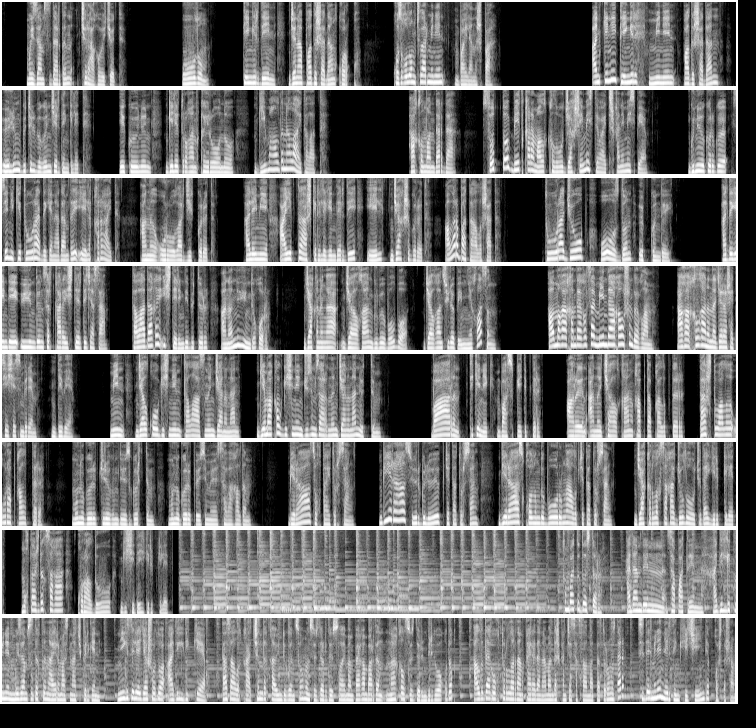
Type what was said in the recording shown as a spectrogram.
мыйзамсыздардын чырагы өчөт. Уулум теңирден жана падышадан корк козголоңчулар менен байланышпа анткени теңир менен падышадан өлүм күтүлбөгөн жерден келет. Экөөнүн келе турган кыйроону ким алдын ала айта алат? Акылмандар да сотто бет карамалык кылуу жакшы эмес деп айтышкан эмеспи күнөөкөргө сеники туура деген адамды эл каргайт аны уруулар жек көрөт. Ал эми айыпты ашкерелегендерди эл жакшы көрөт алар бата алышат туура жооп ооздон өпкөндөй. Адегенде үйүңдүн сырткары иштерди жаса. Талаадагы иштериңди бүтүр анан үйүңдү кур жакыныңа жалган күбө болбо жалган сүйлөп эмне кыласың? Ал мага кандай кылса мен да ага ошондой кылам. Ага кылганына жараша тиешесин берем дебе. Мен жалкоо кишинин талаасынын жанынан кемакыл кишинин жүзүмзарынын жанынан өттүм. Баарын тикенек басып кетиптир арын аны чалкан каптап калыптыр таш дубалы урап калыптыр. Муну көрүп жүрөгүмдү өзгөрттүм муну көрүп өзүмө сабак алдым. Бир аз уктай турсаң бир аз үргүлөп жата турсаң бир аз колуңду бооруңа алып жата турсаң жакырлык сага жолоочудай кирип келет муктаждык сага куралдуу кишидей кирип келет кымбаттуу достор. Адамдын сапатын адилдик менен мыйзамсыздыктын айырмасын ачып берген негизи эле жашоодо адилдикке тазалыкка чындыкка үндөгөн сонун сөздөрдү сулайман пайгамбардын накыл сөздөрүн бирге окудук. Алдыдагы уктуруулардан кайрадан амандашканча сак саламатта туруңуздар. Сиздер менен эртеңкиге чейин деп коштошом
